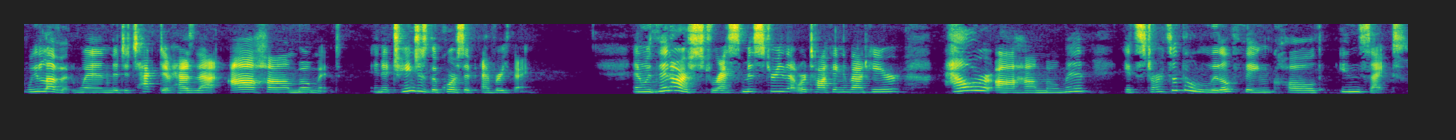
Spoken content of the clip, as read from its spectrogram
we love it when the detective has that aha moment and it changes the course of everything. And within our stress mystery that we're talking about here, our aha moment it starts with a little thing called insight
